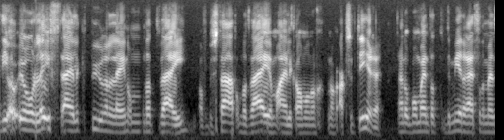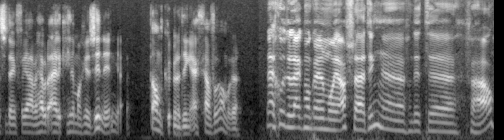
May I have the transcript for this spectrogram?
Die euro leeft eigenlijk puur en alleen omdat wij, of bestaat omdat wij hem eigenlijk allemaal nog, nog accepteren. En op het moment dat de meerderheid van de mensen denkt van ja, we hebben er eigenlijk helemaal geen zin in, ja, dan kunnen dingen echt gaan veranderen. Nee, goed, dat lijkt me ook een mooie afsluiting eh, van dit eh, verhaal.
